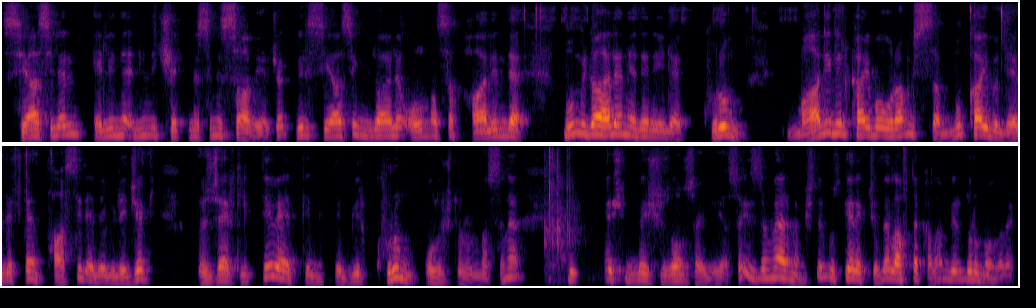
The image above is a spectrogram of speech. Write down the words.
Siyasilerin elini elini çekmesini sağlayacak bir siyasi müdahale olması halinde bu müdahale nedeniyle kurum mali bir kayba uğramışsa bu kaybı devletten tahsil edebilecek özellikle ve etkinlikte bir kurum oluşturulmasına 5510 sayılı yasa izin vermemiştir. Bu gerekçe de lafta kalan bir durum olarak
